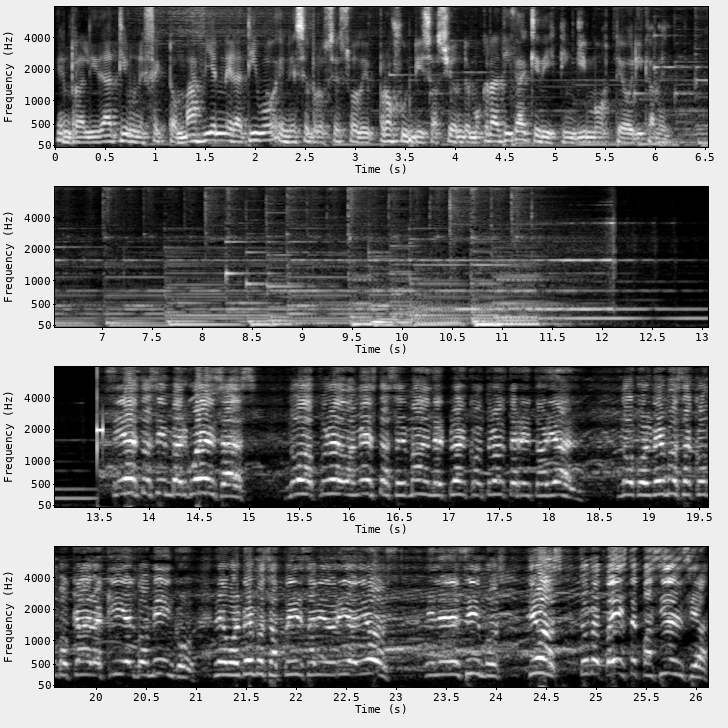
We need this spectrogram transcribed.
en realidad tiene un efecto más bien negativo en ese proceso de profundización democrática que distinguimos teóricamente. Sinvergüenzas no aprueban esta semana el plan control territorial, nos volvemos a convocar aquí el domingo, le volvemos a pedir sabiduría a Dios y le decimos, Dios, tú me pediste paciencia,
